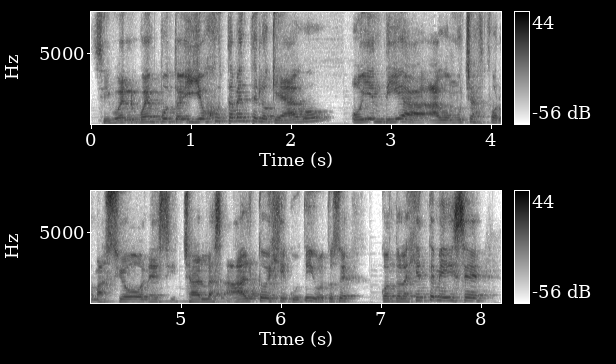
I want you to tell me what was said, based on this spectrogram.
Sí, buen, buen punto. Y yo justamente lo que hago, hoy en día hago muchas formaciones y charlas a alto ejecutivo. Entonces, cuando la gente me dice,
